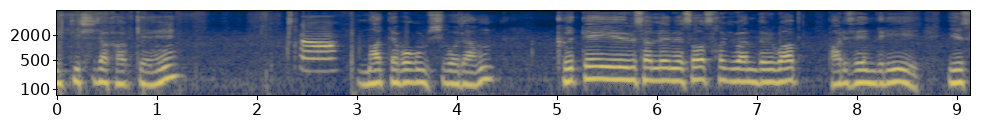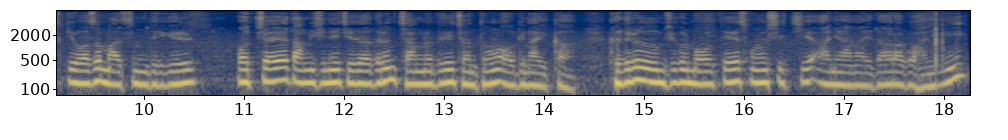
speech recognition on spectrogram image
읽기 시작할게. 어, 마태복음 15장. 그때 예루살렘에서 서기관들과 바리새인들이 예수께 와서 말씀드리길 어찌하여 당신의 제자들은 장로들이 전통을 어기나이까? 그들은 음식을 먹을 때에 손을 씻지 아니하나이다라고 하니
